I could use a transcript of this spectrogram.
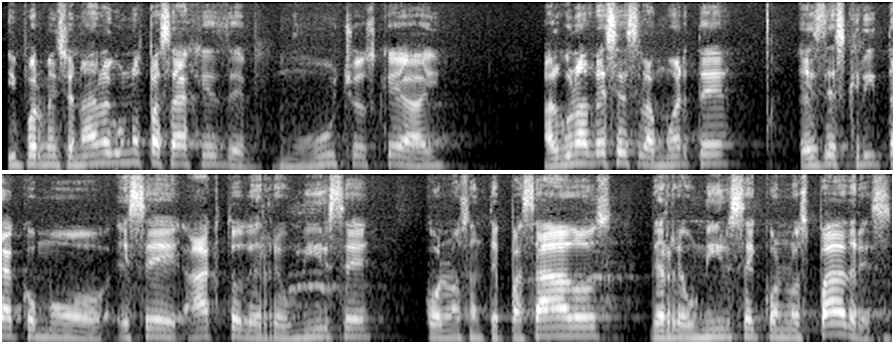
Y por mencionar algunos pasajes de muchos que hay, algunas veces la muerte es descrita como ese acto de reunirse con los antepasados, de reunirse con los padres.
